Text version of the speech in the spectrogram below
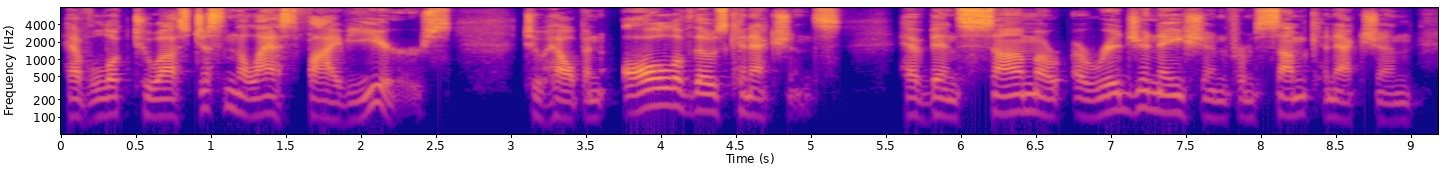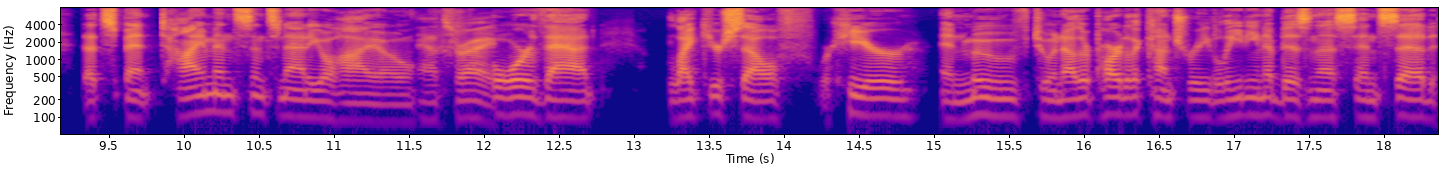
have looked to us just in the last five years to help. And all of those connections have been some origination from some connection that spent time in Cincinnati, Ohio. That's right. Or that like yourself were here and moved to another part of the country leading a business and said,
